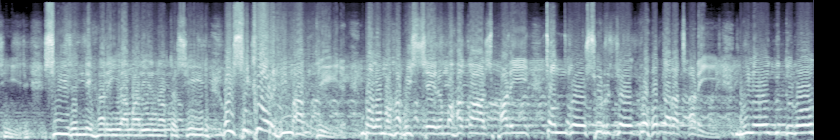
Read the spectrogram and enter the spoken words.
শির শির নিহারি আমারি নত শির, ওই শিখর হিমাদ্রির, বল মহাবিশ্বের মহাকাশ ফাড়ি, চন্দ্র, সূর্য, গ্রহ তারা ছাড়ি, ভুলোক, দুলোক,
